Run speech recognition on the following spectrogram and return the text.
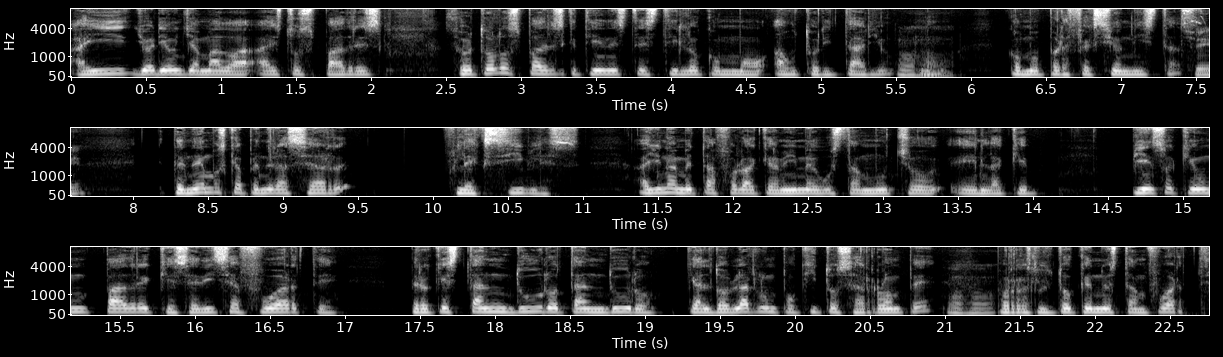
Ahí yo haría un llamado a, estos padres, sobre todo los padres que tienen este estilo como autoritario, ¿no? Como perfeccionistas. Tenemos que aprender a ser flexibles. Hay una metáfora que a mí me gusta mucho en la que pienso que un padre que se dice fuerte, pero que es tan duro, tan duro, que al doblarlo un poquito se rompe, pues resultó que no es tan fuerte.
